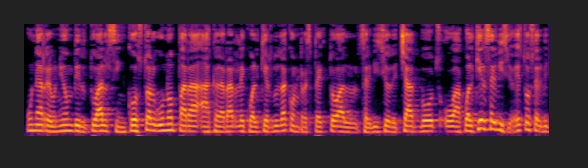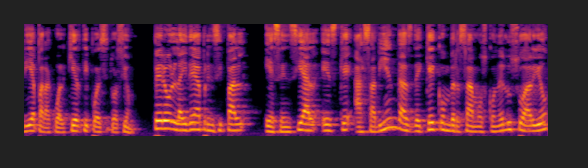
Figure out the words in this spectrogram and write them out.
una reunión virtual sin costo alguno para aclararle cualquier duda con respecto al servicio de chatbots o a cualquier servicio. Esto serviría para cualquier tipo de situación. Pero la idea principal esencial es que a sabiendas de que conversamos con el usuario,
